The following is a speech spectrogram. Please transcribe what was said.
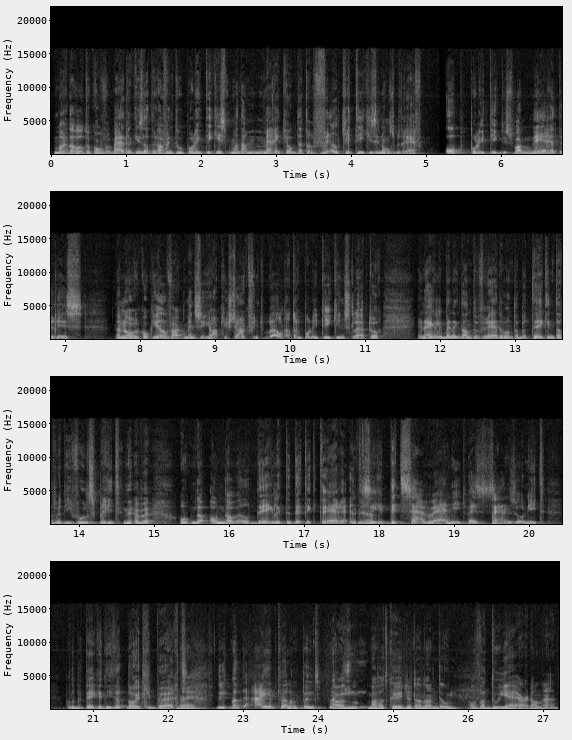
Maar dat het ook onvermijdelijk is dat er af en toe politiek is. Maar dan merk je ook dat er veel kritiek is in ons bedrijf op politiek. Dus wanneer het er is, dan hoor ik ook heel vaak mensen zeggen... Ja, Christian, ik vind wel dat er politiek in sluipt, hoor. En eigenlijk ben ik dan tevreden, want dat betekent dat we die voelsprieten hebben... om dat, om dat wel degelijk te detecteren en te zeggen... dit zijn wij niet, wij zijn zo niet. Maar dat betekent niet dat het nooit gebeurt. Nee. Dus, maar ah, je hebt wel een punt. Maar wat- maar wat kun je er dan aan doen? Of wat doe jij er dan aan?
